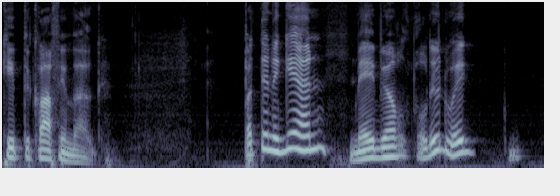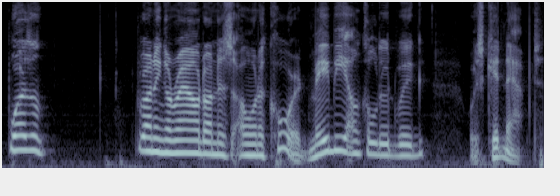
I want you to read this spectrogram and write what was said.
keep the coffee mug. But then again, maybe Uncle Ludwig wasn't running around on his own accord. Maybe Uncle Ludwig was kidnapped,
